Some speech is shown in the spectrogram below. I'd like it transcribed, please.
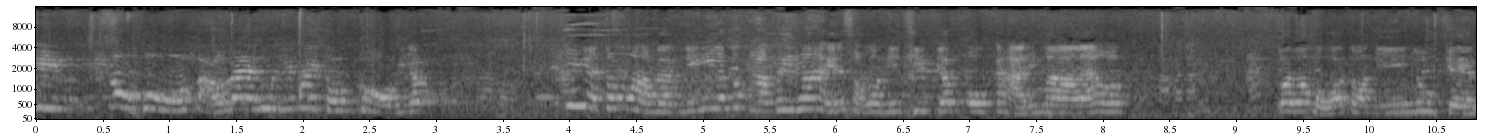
กินโอ้โหเสาแรกลูกนี้ไม่ตรงกรอบอีกครับเนี่ยจังหวะแบบนี้ต้องทำให้ได้นะสำหรับนิทิพย์ครับโอกาสนี่มาแล้วครับก็ต้องบอกว่าตอนนี้ลูกเกม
